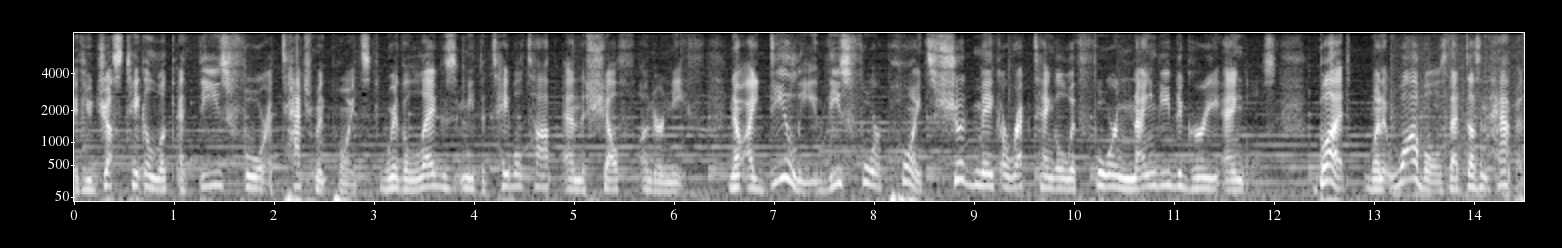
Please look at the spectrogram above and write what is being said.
If you just take a look at these four attachment points, where the legs meet the tabletop and the shelf underneath. Now, ideally, these four points should make a rectangle with four 90 degree angles. But when it wobbles, that doesn't happen.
